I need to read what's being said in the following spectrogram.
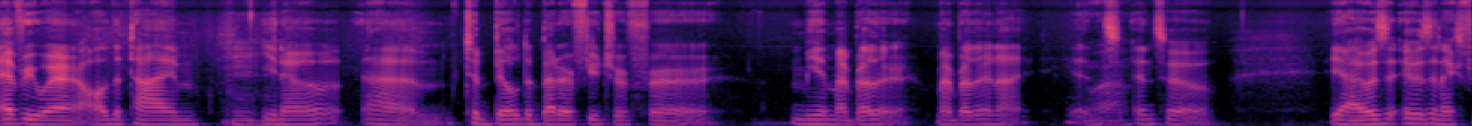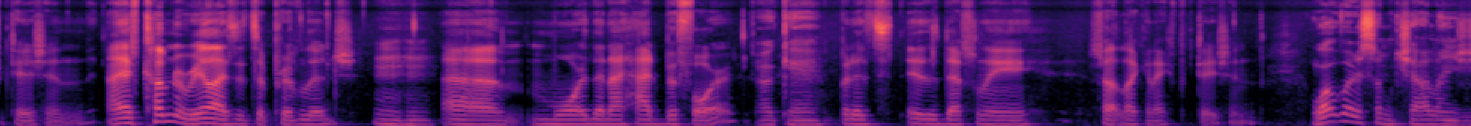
everywhere all the time, you Mhm. know, um, to build a better future for me and my brother, my brother and I. And, Wow. and so, yeah, it was it was an expectation. I have come to realize it's a privilege Mm-hmm. um, more than I had before, Okay. but it's it definitely felt like an expectation. What were some challenges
